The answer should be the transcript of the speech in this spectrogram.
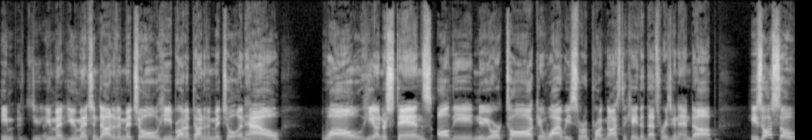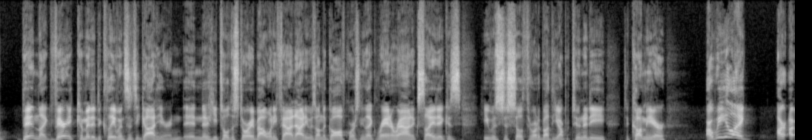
he you you, meant, you mentioned Donovan Mitchell. He brought up Donovan Mitchell and how while he understands all the New York talk and why we sort of prognosticate that that's where he's going to end up, he's also been like very committed to Cleveland since he got here. And, and he told the story about when he found out he was on the golf course and he like ran around excited because he was just so thrilled about the opportunity to come here. Are we like, are, are,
